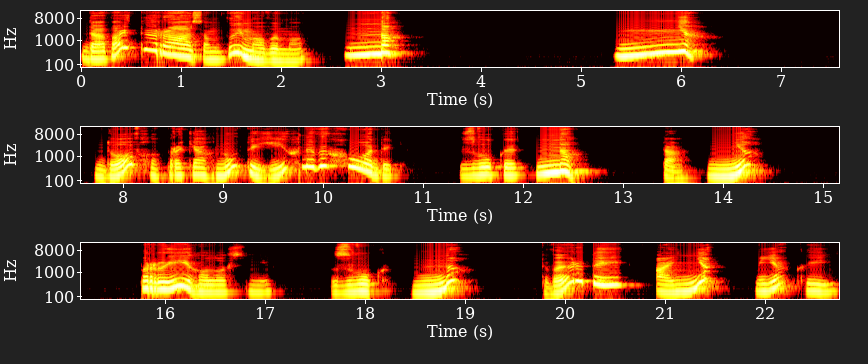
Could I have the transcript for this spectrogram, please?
Давайте разом вимовимо Н. Ня. Довго протягнути їх не виходить. Звуки Н та Ня приголосні. Звук Н твердий, а Ня м'який.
